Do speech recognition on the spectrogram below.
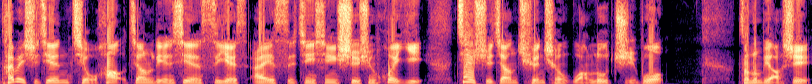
台北时间九号将连线 CSIS 进行视讯会议，届时将全程网络直播。总统表示，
